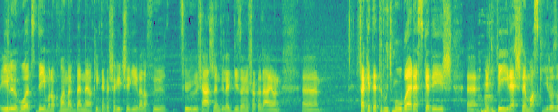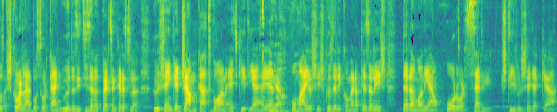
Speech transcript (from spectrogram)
élő holt démonok vannak benne, akiknek a segítségével a fő, főhős átlendül egy bizonyos akadályon, fekete trutymóba ereszkedés, uh-huh. egy véresre maszkírozott skarlát boszorkány üldözi 15 percen keresztül a hőseinket, jumpcut van egy-két ilyen helyen, Igen. homályos és közeli kamerakezelés, tele van ilyen horror-szerű stílusjegyekkel.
